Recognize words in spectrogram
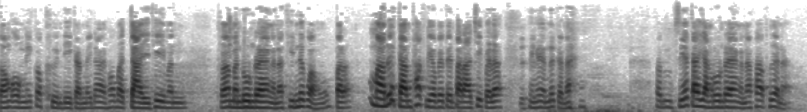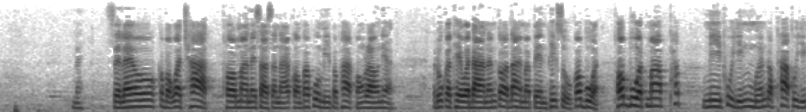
สององค์นี้ก็คืนดีกันไม่ได้ เพราะว่าใจที่มันว่ามันรุนแรงอะนะที่นึกว่ามาด้วยการพักเดียวไปเป็นปาราชิกไปแล้วอย่างเงี้ยนึกกันนะมันเสียใจอย่างรุนแรงอะนะพระเพื่อนอะนะเสร็จแล้วก็บอกว่าชาติ พอมาในศาสนาของพระผู้มีพระภาคของเราเนี่ยรุกเทวดานั้นก็ได้มาเป็นภิกษุก็บวชพอบวชมาพับมีผู้หญิงเหมือนกับภาพผู้หญิง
